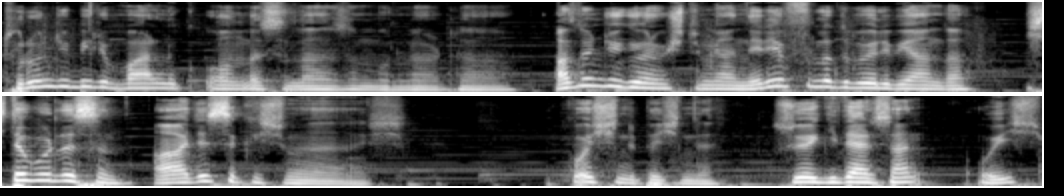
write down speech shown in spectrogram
Turuncu bir varlık olması lazım buralarda. Az önce görmüştüm ya. Nereye fırladı böyle bir anda? İşte buradasın. Ağaca sıkışmış. Koş şimdi peşinde. Suya gidersen o iş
